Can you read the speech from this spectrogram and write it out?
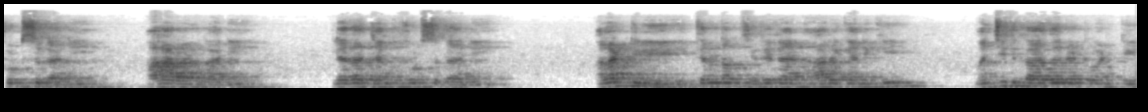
ఫుడ్స్ కానీ ఆహారం కానీ లేదా జంక్ ఫుడ్స్ కానీ అలాంటివి తినడం శరీరానికి ఆరోగ్యానికి మంచిది కాదు అనేటువంటి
